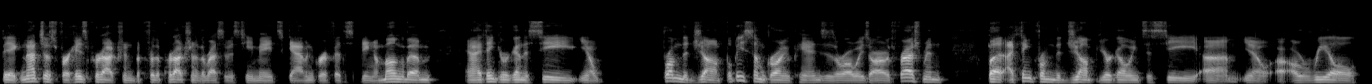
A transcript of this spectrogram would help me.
big, not just for his production, but for the production of the rest of his teammates. Gavin Griffiths being among them, and I think you're going to see you know from the jump, there'll be some growing pains as there always are with freshmen, but I think from the jump you're going to see, um, you know, a, a real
